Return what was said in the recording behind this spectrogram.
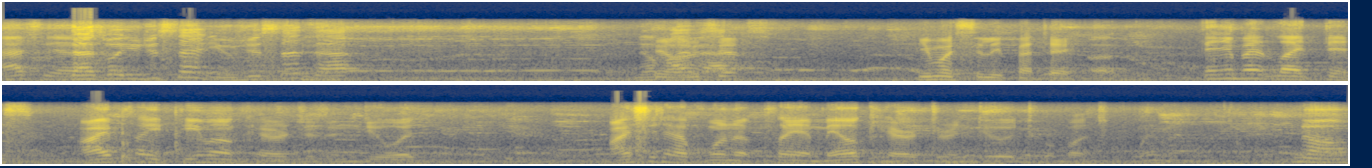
actually, That's what you just said. You just said that. No Here, let me see buybacks. You must silly pate. Uh, think about it like this. I play female characters and do it. I should have one that play a male character and do it to a bunch of women. No,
